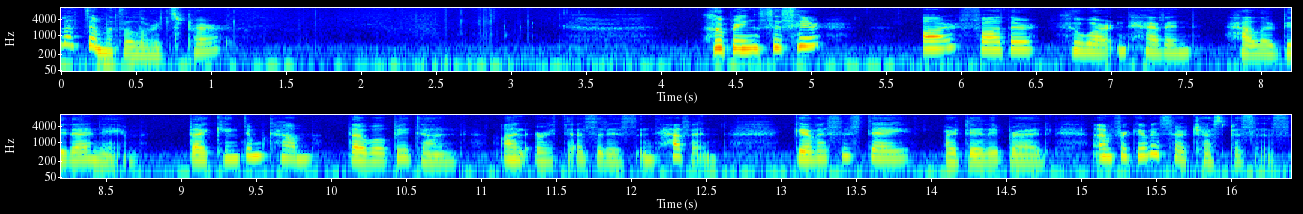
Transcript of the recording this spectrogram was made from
Let's end with the Lord's Prayer. Who brings us here? Our Father, who art in heaven, hallowed be thy name. Thy kingdom come, thy will be done, on earth as it is in heaven. Give us this day our daily bread, and forgive us our trespasses,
